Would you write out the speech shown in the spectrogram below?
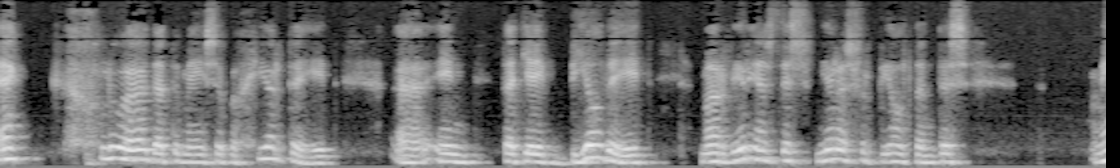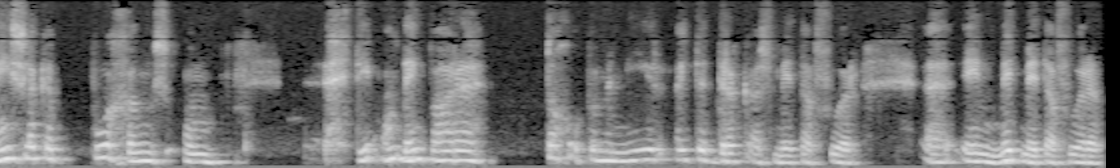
Ek glo dat mense begeerte het uh en dat jy beelde het, maar weer eens dis meer as verbeelding. Dis menslike pogings om die ondenkbare tog op 'n manier uit te druk as metafoor uh en met metafore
